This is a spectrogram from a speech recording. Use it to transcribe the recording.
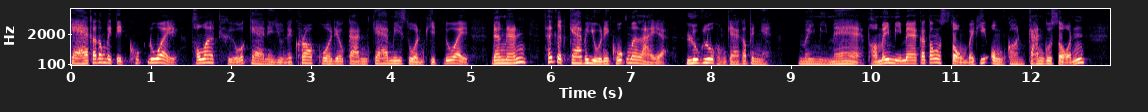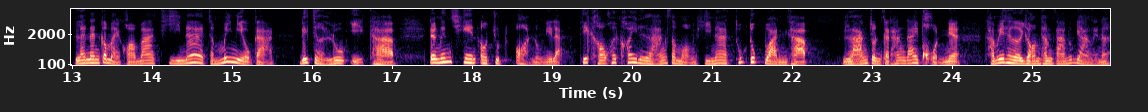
แกก็ต้องไปติดคุกด้วย เพราะว่าถือว่าแกเนี่ยอยู่ในครอบครัวเดียวกัน แกมีส่วนผิดด้วย ดังนั้นถ้าเกิดแกไปอยู่ในคุกเมื่อไหร่อะ ลูกๆของแกก็เป็นไง ไม่มีแม่ พอไม่มีแม่ก็ต้องส่งไปที่องค์กรการกุศล และนั่นก็หมายความว่าทีน่าจะไม่มีโอกาสได้เจอลูกอีกครับ ดังนั้นเชนเอาจุดอ่อนตรงนี้แหละ ที่เขาค่อยๆ ล้างสมองทีน่าทุกๆวันครับล้างจนกระทั่งได้ผลเนี่ยทำให้เธอยอมทำตามทุกอย่างเลยนะ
